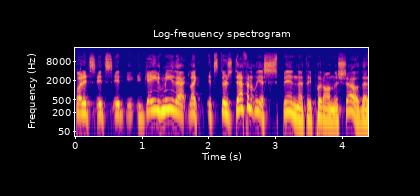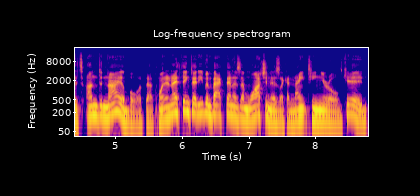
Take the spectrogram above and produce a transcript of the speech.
but it's it's it, it gave me that like it's there's definitely a spin that they put on the show that it's undeniable at that point and i think that even back then as i'm watching as like a 19 year old kid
